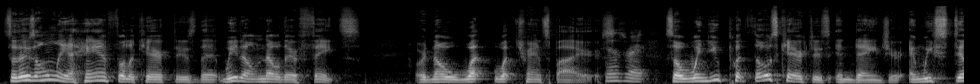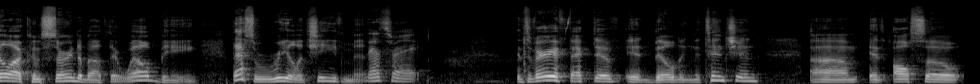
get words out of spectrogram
So there's only a handful of characters that we don't know their fates or know what what transpires. That's right. So when you put those characters in danger and we still are concerned about their well-being, that's a real achievement. That's right. It's very effective in building the tension. Um, it also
